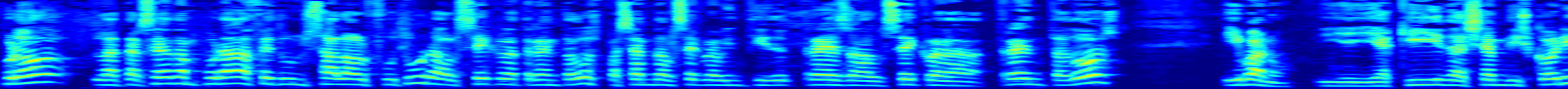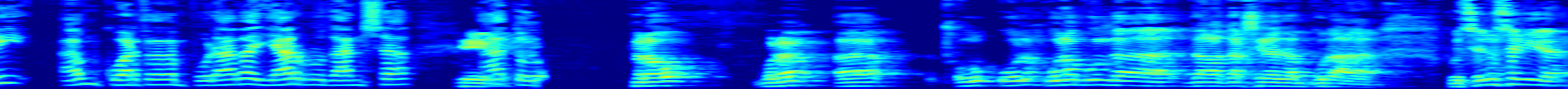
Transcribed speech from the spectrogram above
però la tercera temporada ha fet un salt al futur, al segle 32, passant del segle 23 al segle 32, i, bueno, i aquí deixem Discovery amb quarta temporada ja rodant-se Sí. a tot. Però, bueno, uh, un, un apunt de, de la tercera temporada. Potser no seria,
